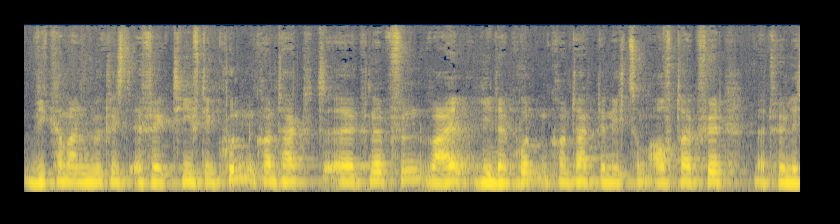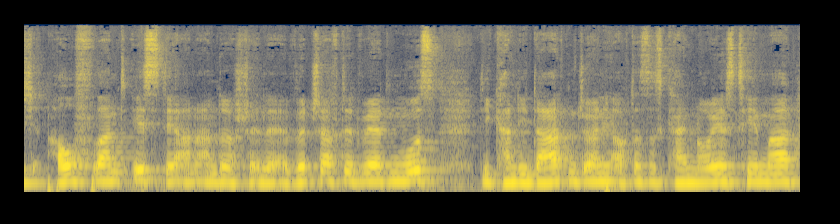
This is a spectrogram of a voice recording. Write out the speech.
wie kann man möglichst effektiv den Kundenkontakt äh, knüpfen, weil jeder Kundenkontakt, der nicht zum Auftrag führt, natürlich Aufwand ist, der an anderer Stelle erwirtschaftet werden muss. Die Kandidaten-Journey, auch das ist kein neues Thema,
